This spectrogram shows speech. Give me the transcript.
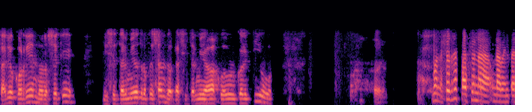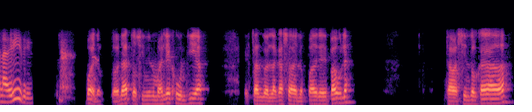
salió corriendo, no sé qué, y se terminó tropezando, casi termina abajo de un colectivo. Bueno, yo traspasé una, una ventana de vidrio. Bueno, Donato, sin ir más lejos, un día, estando en la casa de los padres de Paula, estaba haciendo cagada,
